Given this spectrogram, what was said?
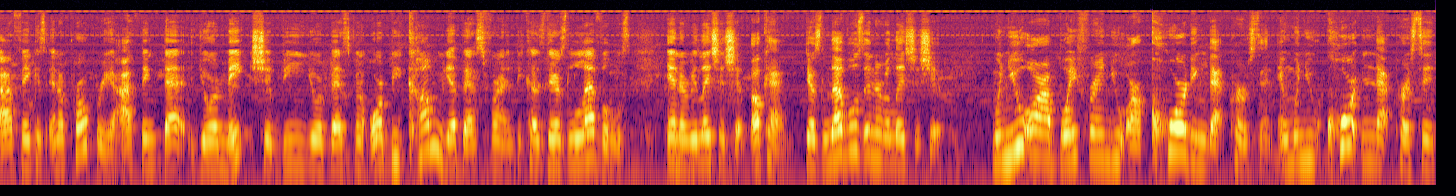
I think it's inappropriate. I think that your mate should be your best friend or become your best friend because there's levels in a relationship. Okay, there's levels in a relationship. When you are a boyfriend, you are courting that person. And when you courting that person,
